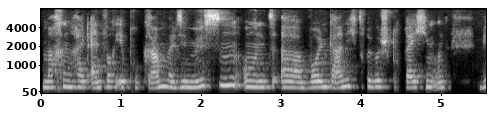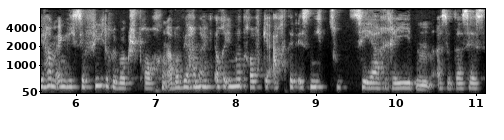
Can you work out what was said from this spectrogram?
machen halt einfach ihr Programm, weil sie müssen und äh, wollen gar nicht drüber sprechen. Und wir haben eigentlich sehr viel drüber gesprochen, aber wir haben halt auch immer darauf geachtet, es nicht zu zerreden. Also dass es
